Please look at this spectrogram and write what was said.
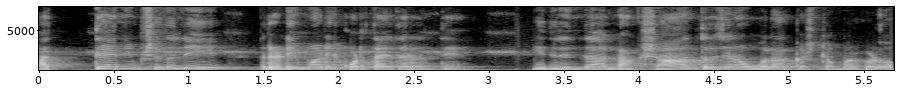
ಹತ್ತೇ ನಿಮಿಷದಲ್ಲಿ ರೆಡಿ ಮಾಡಿ ಕೊಡ್ತಾ ಇದ್ದಾರಂತೆ. ಇದರಿಂದ ಲಕ್ಷಾಂತರ ಜನ ಓಲಾ ಕಸ್ಟಮರ್ಗಳು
